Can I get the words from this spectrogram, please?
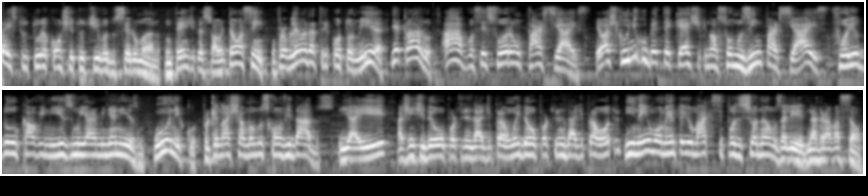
a estrutura constitutiva do ser humano. Entende, pessoal? Então, assim, o problema da tricotomia, e é claro, ah, vocês foram parciais. Eu acho que o único BTcast que nós fomos imparciais foi o do calvinismo e arminianismo. Único, porque nós chamamos convidados. E aí a gente deu oportunidade para um e deu oportunidade para outro, e em nenhum momento eu e o Max se posicionamos ali na gravação.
